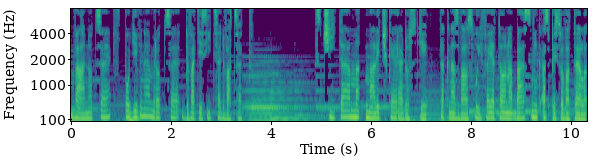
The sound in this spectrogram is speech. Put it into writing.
Vánoce v podivném roce 2020. Sčítám maličké radosti, tak nazval svůj fejeton básník a spisovatel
